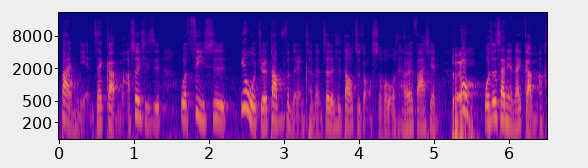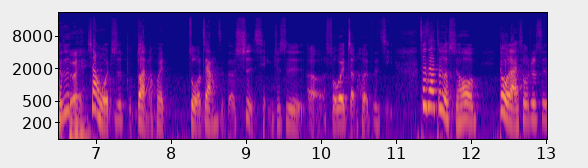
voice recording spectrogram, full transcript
半年在干嘛，所以其实我自己是因为我觉得大部分的人可能真的是到这种时候我才会发现对哦我这三年在干嘛，可是像我就是不断的会。做这样子的事情，就是呃所谓整合自己。所以在这个时候，对我来说，就是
